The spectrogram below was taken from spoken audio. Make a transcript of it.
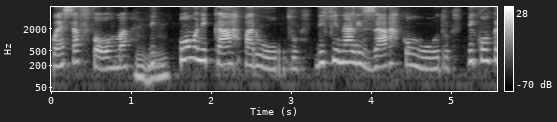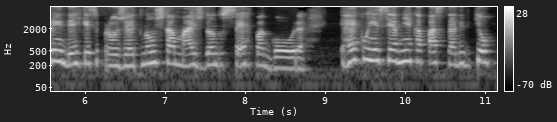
com essa forma uhum. de comunicar para o outro, de finalizar com o outro, de compreender que esse projeto não está mais dando certo agora, reconhecer a minha capacidade de que eu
